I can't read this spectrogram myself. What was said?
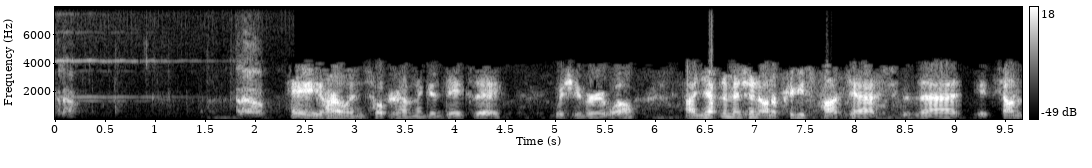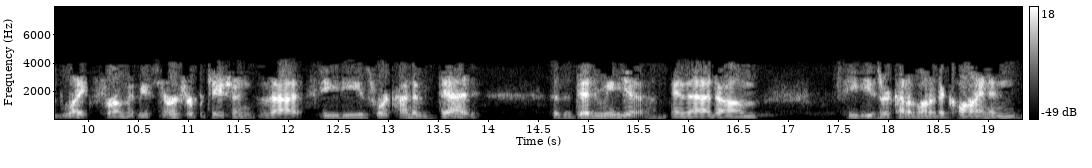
Hello? Hello? Hey, Harland. Hope you're having a good day today. Wish you very well. Uh, you happened to mention on a previous podcast that it sounded like, from at least your interpretation, that CDs were kind of dead as dead media, and that um, CDs are kind of on a decline. And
